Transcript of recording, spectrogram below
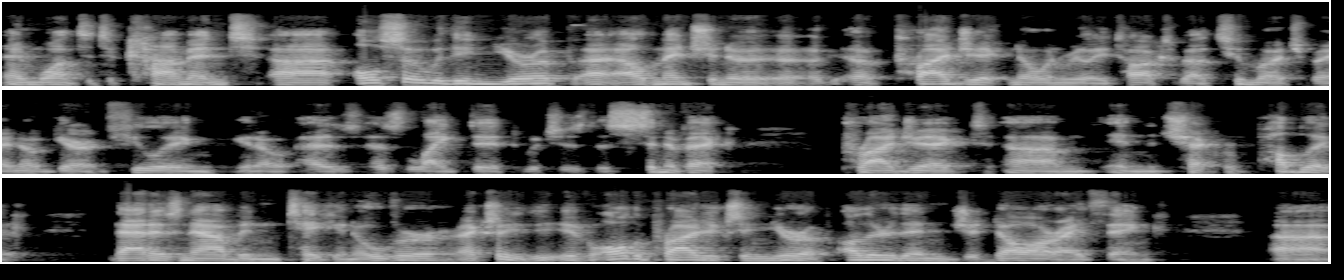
and wanted to comment. Uh, also within Europe, uh, I'll mention a, a, a, project no one really talks about too much, but I know Garrett Fueling, you know, has has liked it, which is the Cinovec project um, in the Czech Republic. That has now been taken over. Actually, of all the projects in Europe, other than Jadar, I think, uh,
